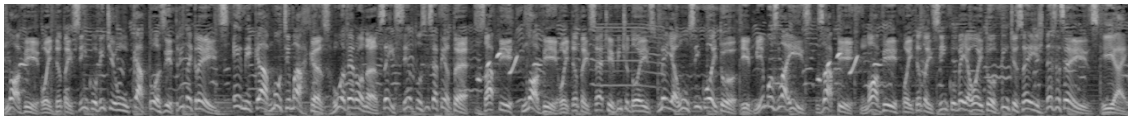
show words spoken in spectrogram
985 21 14 33, MK Multimarcas, Rua Verona 670, Zap 987 22 6158 e Mimos Laís, Zap 985 68 26 16. E aí,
